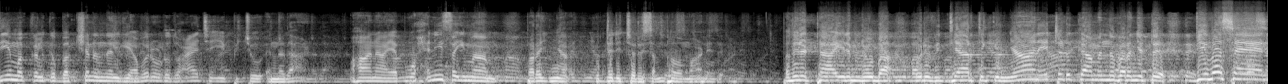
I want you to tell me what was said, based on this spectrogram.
തീ മക്കൾക്ക് ഭക്ഷണം നൽകി അവരോട് ദ്വായ ചെയ്യിപ്പിച്ചു എന്നതാണ്. മഹാനായ അബൂ ഹനീഫ ഇമാം പറഞ്ഞ ഉദ്ധരിച്ചൊരു സംഭവമാണിത്. പതിനെട്ടായിരം രൂപ ഒരു വിദ്യാർത്ഥിക്ക് ഞാൻ ഏറ്റെടുക്കാമെന്ന് പറഞ്ഞിട്ട് ദിവസേന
